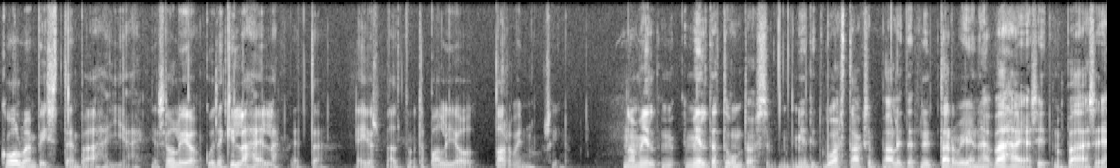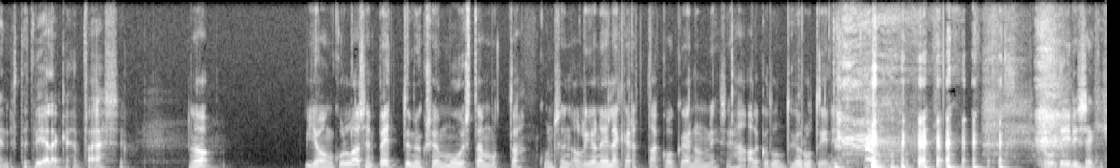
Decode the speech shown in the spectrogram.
Kolmen pisteen päähän jäi ja se oli jo kuitenkin lähellä, että ei olisi välttämättä paljon tarvinnut siinä. No mil, miltä tuntui, jos mietit vuosi taaksepäin, olit, että nyt tarvii enää vähän ja sitten mä pääsen ja nyt et vieläkään päässyt? No jonkunlaisen pettymyksen muistan, mutta kun sen oli jo neljä kertaa kokenut, niin sehän alkoi tuntua jo rutiinilta. Rutiini sekin.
